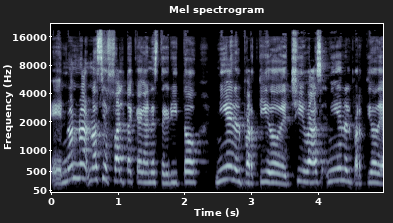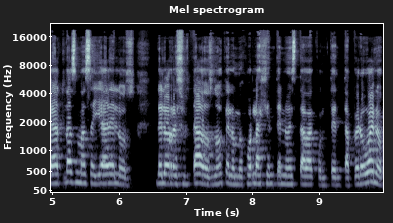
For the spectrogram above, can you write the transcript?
Eh, no, no, no hacía falta que hagan este grito ni en el partido de Chivas, ni en el partido de Atlas, más allá de los, de los resultados, ¿no? Que a lo mejor la gente no estaba contenta. Pero bueno,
